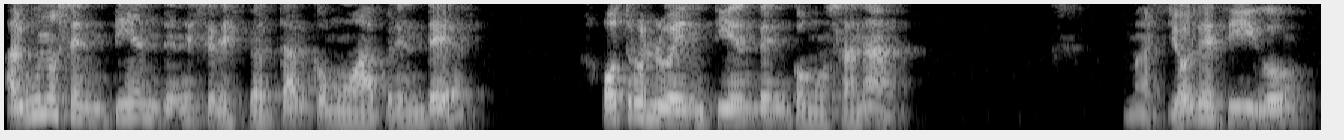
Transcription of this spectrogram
algunos entienden ese despertar como aprender, otros lo entienden como sanar. Mas yo les digo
